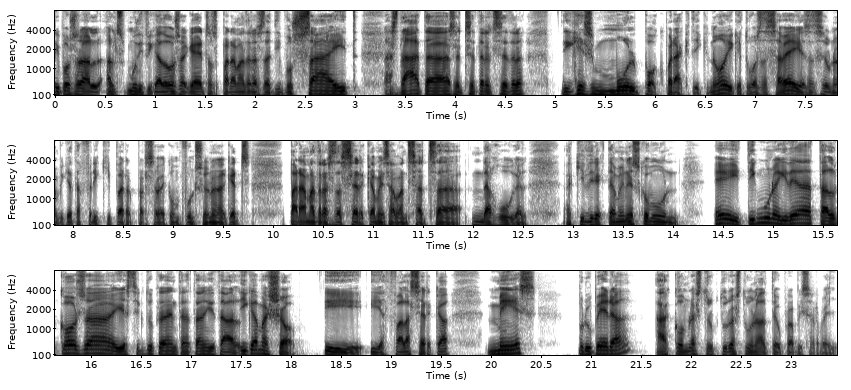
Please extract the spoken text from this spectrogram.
li poses el, els modificadors aquests, els paràmetres de tipus site, les dates, etc etc. i que és molt poc pràctic, no? I que tu has de saber i has de ser una miqueta friqui per, per saber com funcionen aquests paràmetres de cerca més avançats de, Google. Aquí directament és com un ei, tinc una idea de tal cosa i estic dubtant entre tant i tal, digue'm això, i, i et fa la cerca més propera a com l'estructures tu en el teu propi cervell.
